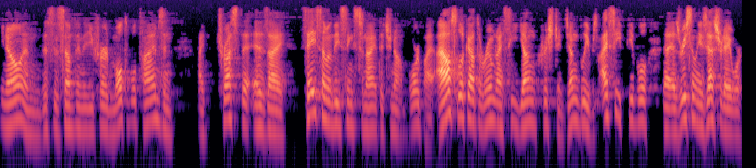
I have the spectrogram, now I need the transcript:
you know, and this is something that you've heard multiple times. And I trust that as I say some of these things tonight that you're not bored by it. I also look out the room and I see young Christians, young believers. I see people that as recently as yesterday were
